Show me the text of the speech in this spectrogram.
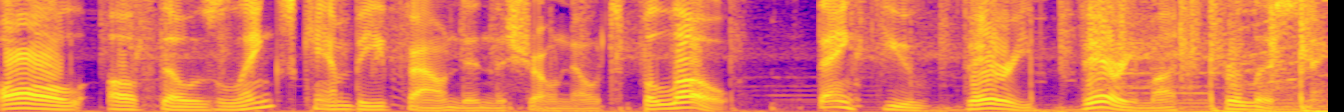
All of those links can be found in the show notes below. Thank you very, very much for listening.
